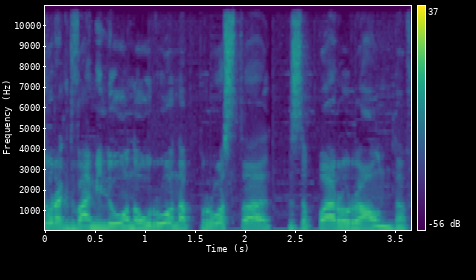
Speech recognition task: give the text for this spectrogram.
42 миллиона урона просто за пару раундов.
